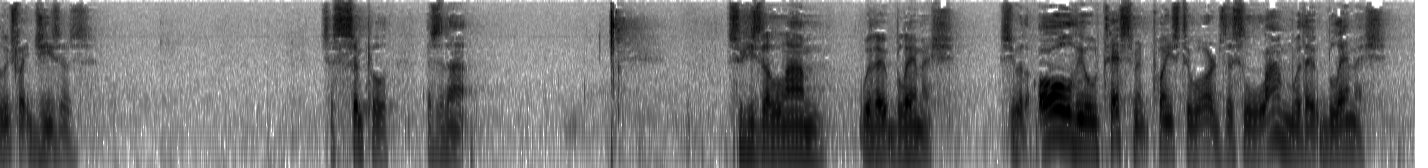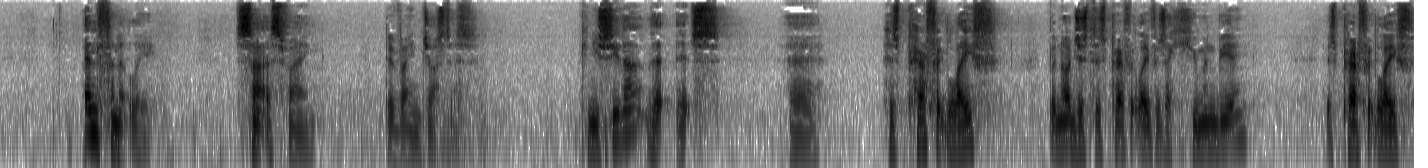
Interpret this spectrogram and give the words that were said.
looks like Jesus. It's as simple as that. So he's the lamb without blemish. See, what all the Old Testament points towards this lamb without blemish, infinitely satisfying divine justice. Can you see that? That it's uh, his perfect life, but not just his perfect life as a human being, his perfect life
